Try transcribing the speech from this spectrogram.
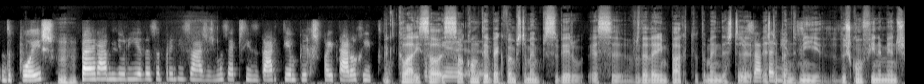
depois uhum. para a melhoria das aprendizagens, mas é preciso dar tempo e respeitar o ritmo. Claro, e porque... só, só com o tempo é que vamos também perceber esse verdadeiro impacto também desta, desta pandemia, dos confinamentos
